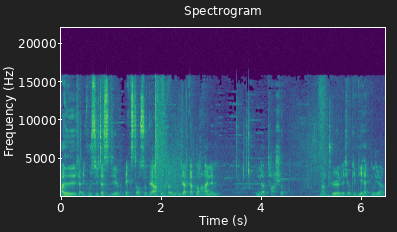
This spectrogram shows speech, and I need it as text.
Alter, ich wusste nicht, dass sie die Äxte auch so werfen können. Und die hat gerade noch eine in der Tasche. Natürlich. Okay, die hätten wir.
